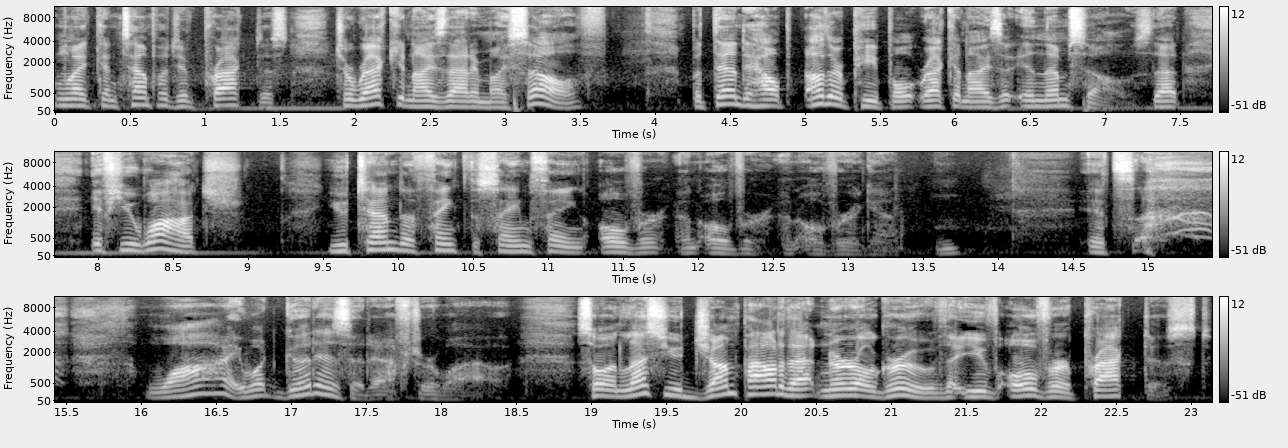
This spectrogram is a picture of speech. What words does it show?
my contemplative practice to recognize that in myself, but then to help other people recognize it in themselves. That if you watch, you tend to think the same thing over and over and over again. Hmm? It's why? What good is it after a while? So, unless you jump out of that neural groove that you've over practiced,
